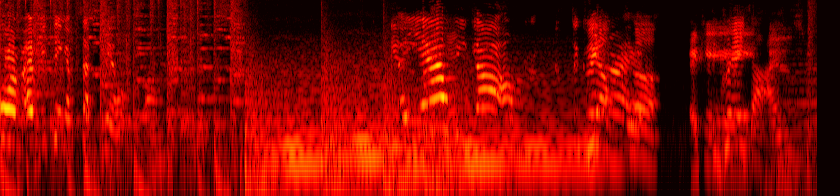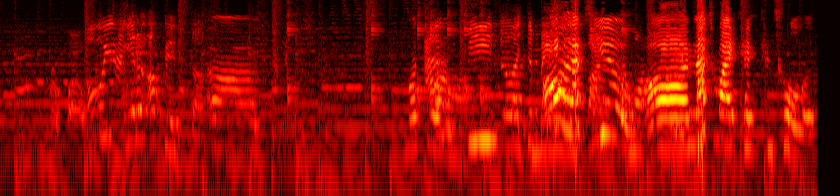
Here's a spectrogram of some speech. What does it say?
more of everything except kills. Um, uh, yeah, we got um, the Great have Knight. the. AKA Great guy. His profile. Oh yeah, you gotta upgrade stuff. Uh, what's I wrong? don't the, like the main. Oh, that's fight. you. Come. Oh, and that's why I can control it.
